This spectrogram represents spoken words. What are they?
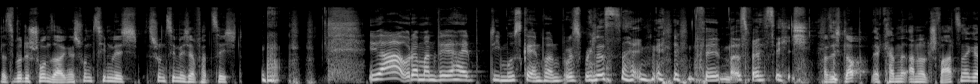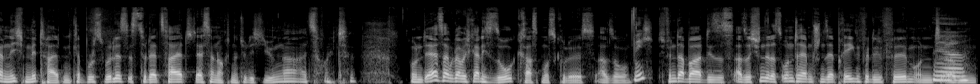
Das würde ich schon sagen, ist schon ziemlich, ist schon ein ziemlicher Verzicht. Ja, oder man will halt die Muskeln von Bruce Willis zeigen in dem Film, was weiß ich. Also ich glaube, er kann mit Arnold Schwarzenegger nicht mithalten. Ich glaube, Bruce Willis ist zu der Zeit, der ist ja noch natürlich jünger als heute. Und er ist aber, glaube ich, gar nicht so krass muskulös. Also Nicht? ich finde aber dieses, also ich finde das Unterhemd schon sehr prägend für den Film und Ja. ähm,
